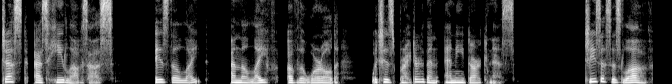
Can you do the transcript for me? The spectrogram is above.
just as he loves us, is the light and the life of the world, which is brighter than any darkness. Jesus' love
